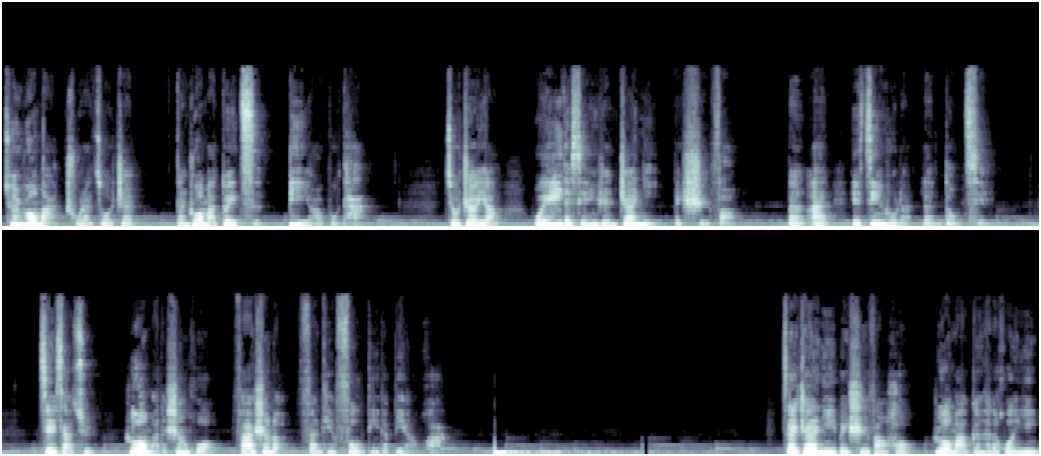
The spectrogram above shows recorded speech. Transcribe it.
劝若玛出来作证，但若玛对此避而不谈。就这样，唯一的嫌疑人詹妮被释放，本案也进入了冷冻期。接下去，若玛的生活发生了翻天覆地的变化。在詹妮被释放后，若玛跟他的婚姻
